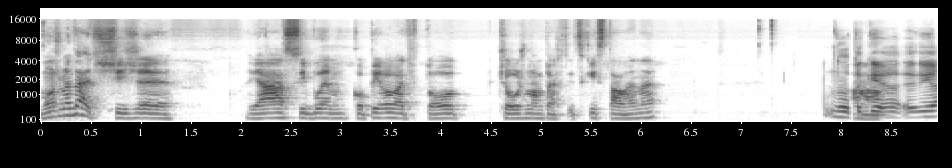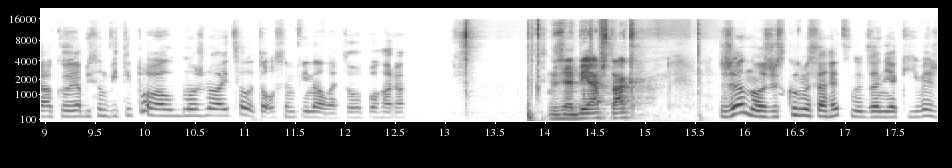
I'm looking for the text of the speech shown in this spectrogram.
môžeme dať, čiže ja si budem kopírovať to, čo už mám prakticky stavené. No tak a... ja, ja, ako, ja by som vytipoval možno aj celé to 8 finále toho pohára. Že by až tak? Že áno, že skúsme sa hecnúť za nejakých, vieš,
